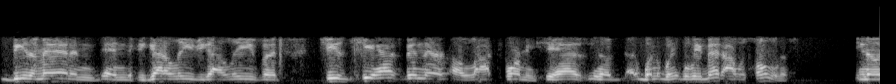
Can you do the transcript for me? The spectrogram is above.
be the man, and and if you got to leave, you got to leave. But she's she has been there a lot for me. She has, you know, when when, when we met, I was homeless. You know,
